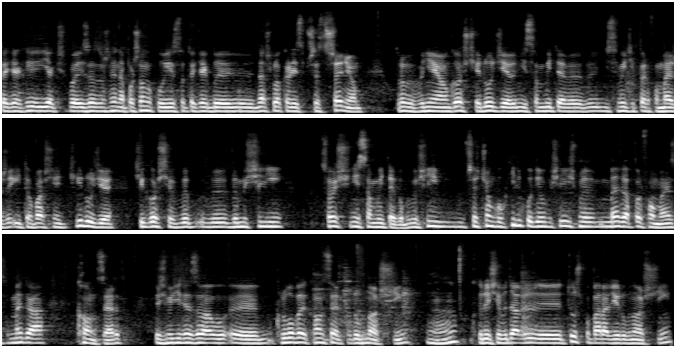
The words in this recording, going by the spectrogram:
tak jak, jak się zaznaczone na początku, jest to tak jakby nasz lokal jest przestrzenią, którą wypełniają goście, ludzie, niesamowite, niesamowici performerzy i to właśnie ci ludzie, ci goście wy, wy, wymyślili coś niesamowitego. Wymyślili, w przeciągu kilku dni wymyśliliśmy mega performance, mega koncert, który się będzie nazywał e, Klubowy Koncert Równości, który się wydarzy e, tuż po Paradzie Równości.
